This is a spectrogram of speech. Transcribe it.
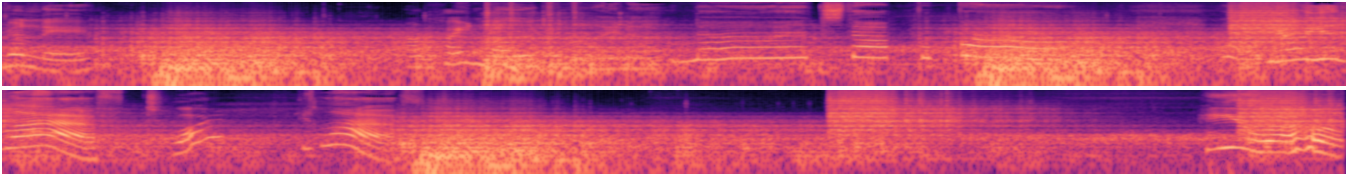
Really? I'm playing Doge Miner. No, it's not football. Hero, you left. What? You left. Hero.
